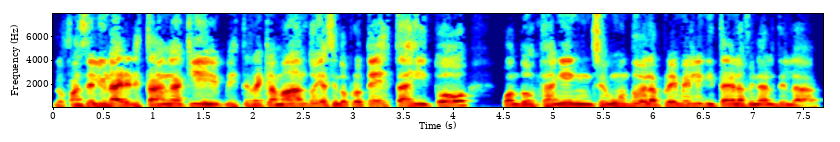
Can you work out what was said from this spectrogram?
los fans del United están aquí este, reclamando y haciendo protestas y todo cuando están en segundo de la Premier League y están en la final de la,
